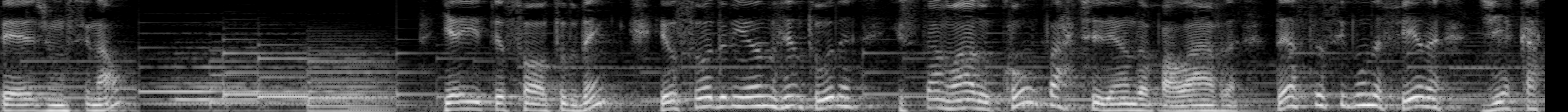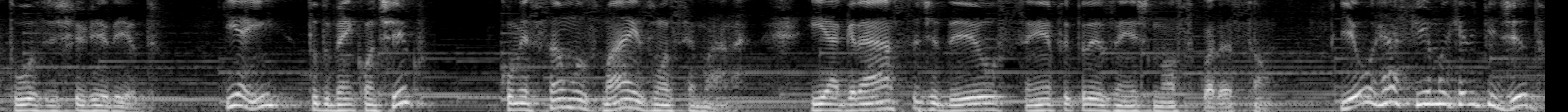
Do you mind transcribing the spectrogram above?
pede um sinal? E aí, pessoal, tudo bem? Eu sou Adriano Ventura. Está no ar o Compartilhando a Palavra desta segunda-feira, dia 14 de fevereiro. E aí, tudo bem contigo? Começamos mais uma semana e a graça de Deus sempre presente no nosso coração. E eu reafirmo aquele pedido:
